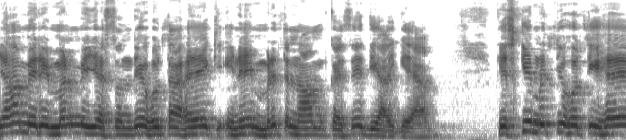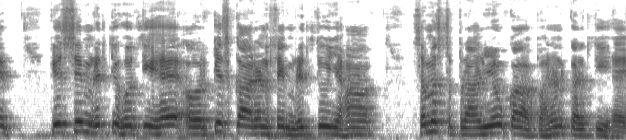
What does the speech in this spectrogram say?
यहाँ मेरे मन में यह संदेह होता है कि इन्हें मृत नाम कैसे दिया गया? किसकी मृत्यु होती है, किससे मृत्यु होती है और किस कारण से मृत्यु यहाँ समस्त प्राणियों का अपहरण करती है।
